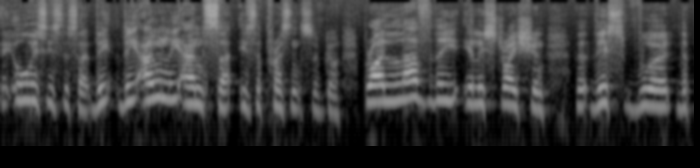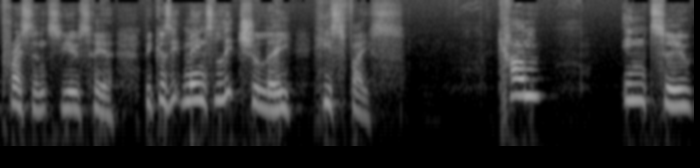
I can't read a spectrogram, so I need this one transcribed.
It always is the same. The, the only answer is the presence of God. But I love the illustration that this word, the presence, used here, because it means literally his face. Come into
